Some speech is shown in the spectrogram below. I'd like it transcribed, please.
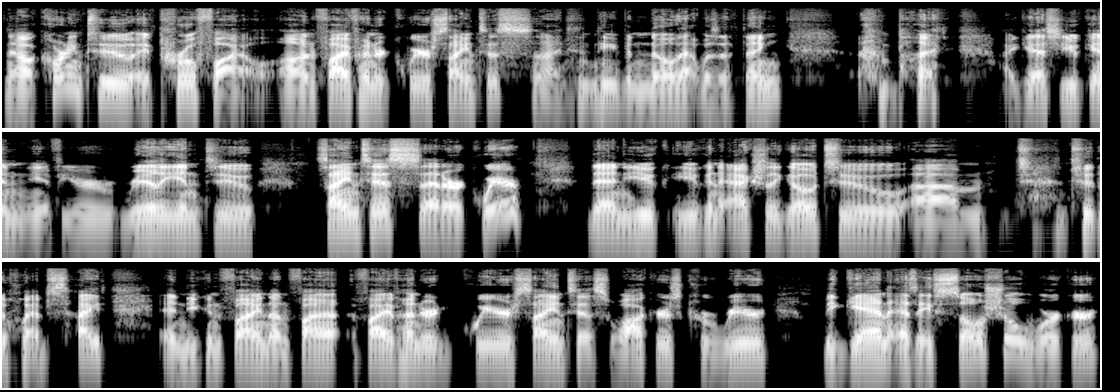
Now, according to a profile on 500 queer scientists, and I didn't even know that was a thing, but I guess you can, if you're really into scientists that are queer, then you you can actually go to um, to the website and you can find on fi- 500 queer scientists. Walker's career began as a social worker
